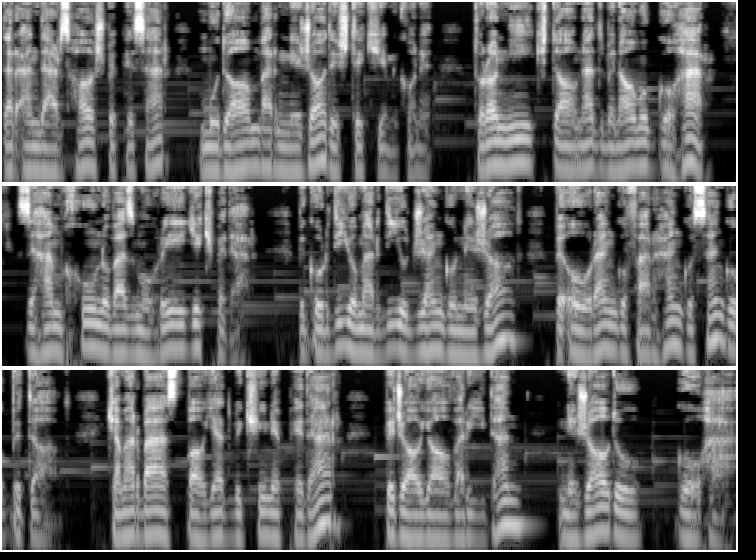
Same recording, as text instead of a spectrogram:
در اندرزهاش به پسر مدام بر نژادش تکیه می‌کنه. تو را نیک داند به نام و گوهر ز هم خون و از مهره یک پدر. به گردی و مردی و جنگ و نژاد به اورنگ و فرهنگ و سنگ و بداد کمر بست باید به کین پدر به جای آوریدن نژاد و گوهر.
